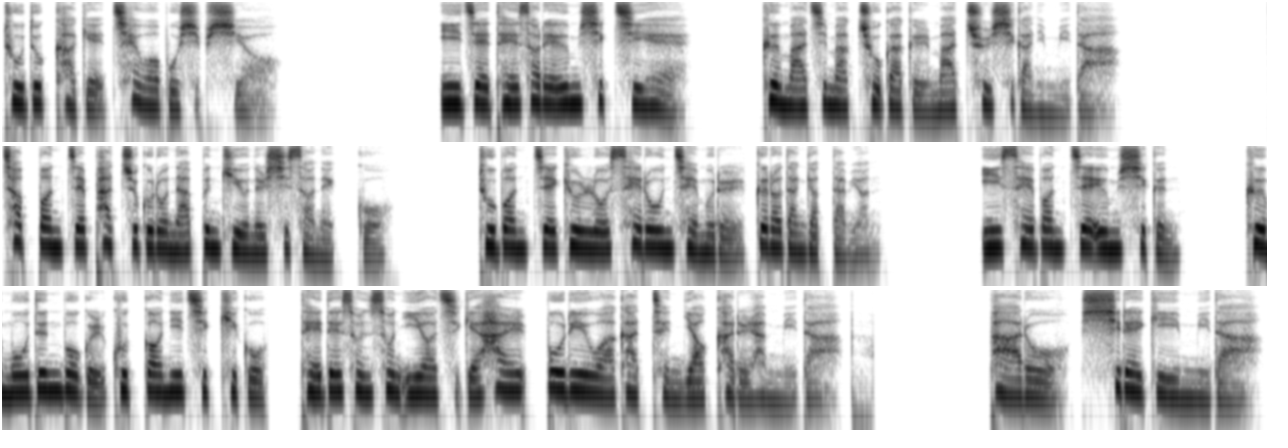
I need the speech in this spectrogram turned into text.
두둑하게 채워보십시오. 이제 대설의 음식 지혜, 그 마지막 조각을 맞출 시간입니다. 첫 번째 팥죽으로 나쁜 기운을 씻어냈고, 두 번째 귤로 새로운 재물을 끌어당겼다면, 이 세 번째 음식은 그 모든 복을 굳건히 지키고 대대손손 이어지게 할 뿌리와 같은 역할을 합니다. 바로 시래기입니다.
